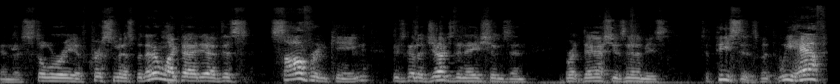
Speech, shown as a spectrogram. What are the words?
and the story of Christmas, but they don't like the idea of this sovereign king who's going to judge the nations and dash his enemies to pieces. But we have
